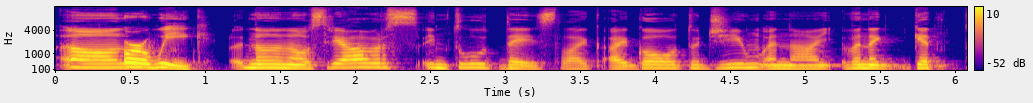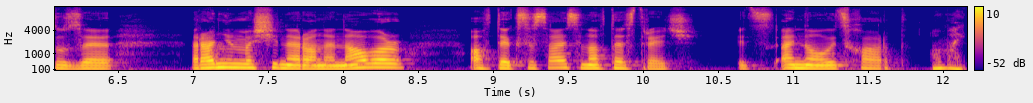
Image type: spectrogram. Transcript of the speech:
Um, or a week? No, no, no. Three hours in two days. Like I go to gym and I when I get to the running machine, I run an hour after exercise and after stretch. It's I know it's hard. Oh my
